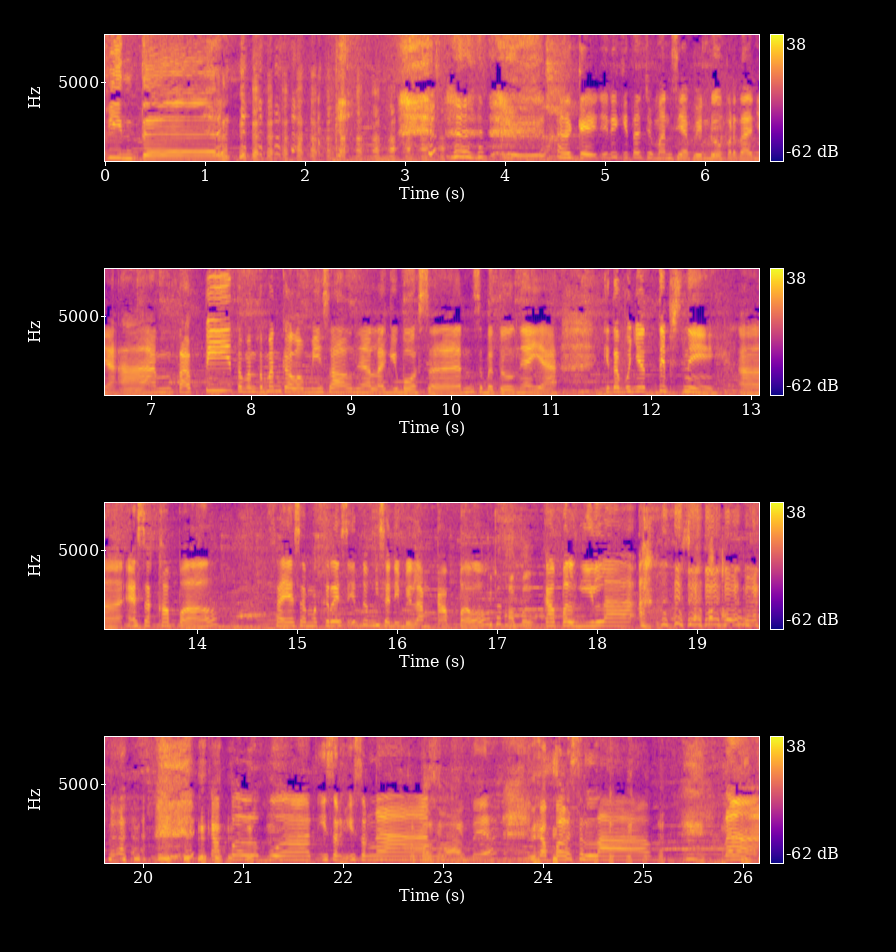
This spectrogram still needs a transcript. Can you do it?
Pinter. Oke, jadi kita cuman siapin dua pertanyaan. Tapi teman-teman kalau misalnya lagi bosen, sebetulnya ya, kita punya tips nih. Eh, as a couple, saya sama Chris itu bisa dibilang couple. Kita couple. Couple gila. couple buat iseng-isengan Couple selam. gitu ya. Couple selam. Nah,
